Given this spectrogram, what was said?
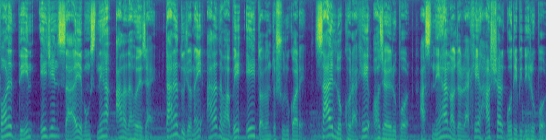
পরের দিন এজেন্ট সাই এবং স্নেহা আলাদা হয়ে যায়। তারা দুজনেই আলাদাভাবে এই তদন্ত শুরু করে। সাই লক্ষ্য রাখে অজয়ের উপর, আর স্নেহা নজর রাখে হার্ষার গতিবিধির উপর।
